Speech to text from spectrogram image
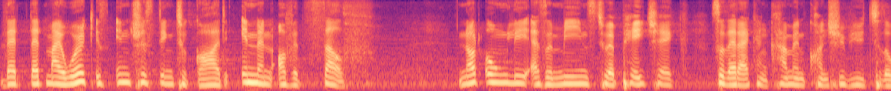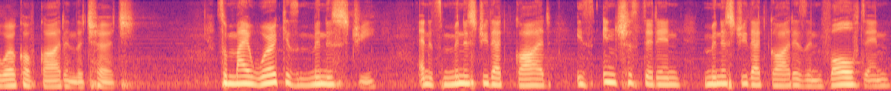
That, that my work is interesting to God in and of itself, not only as a means to a paycheck so that I can come and contribute to the work of God in the church. So my work is ministry, and it's ministry that God is interested in, ministry that God is involved in,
